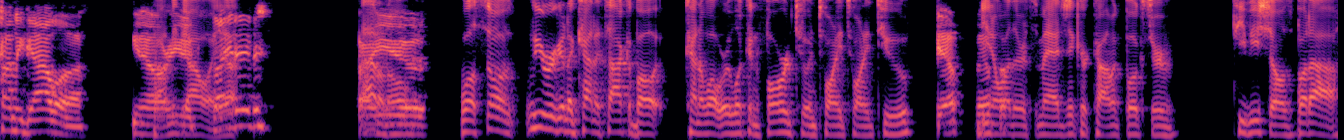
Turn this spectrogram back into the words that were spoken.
Kamigawa, you know, are you Kamigawa, yeah. excited? I don't Are know. Well, so we were going to kind of talk about kind of what we're looking forward to in 2022. Yep. You know, whether it's magic or comic books or TV shows, but uh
